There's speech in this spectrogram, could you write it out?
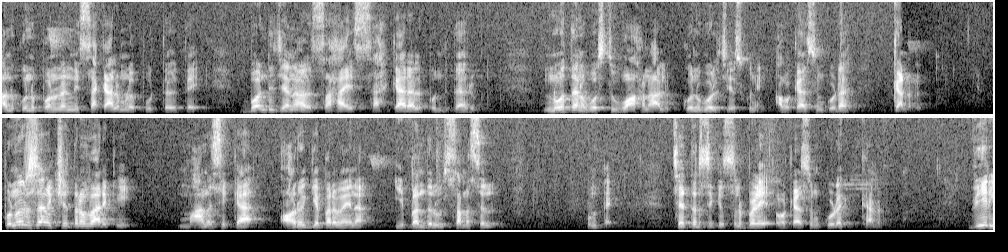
అనుకున్న పనులన్నీ సకాలంలో పూర్తవుతాయి. బండు జనాల సహాయ సహకారాలు పొందుతారు. నూతన వస్తు వాహనాలు కొనుగోలు చేసుకునే అవకాశం కూడా కలదు. పునరుస నక్షత్రం వారికి మానసిక ఆరోగ్యపరమైన ఇబ్బందులు సమస్యలు ఉంటాయి. చిత్రచికిత్సలు పడే అవకాశం కూడా కలదు. వీరు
